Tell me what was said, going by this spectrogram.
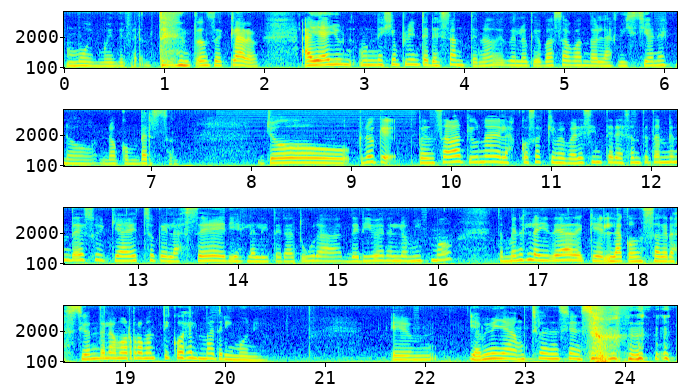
Muy, muy diferente. Entonces, claro, ahí hay un, un ejemplo interesante, ¿no? De lo que pasa cuando las visiones no, no conversan. Yo creo que pensaba que una de las cosas que me parece interesante también de eso y que ha hecho que las series, la literatura deriven en lo mismo, también es la idea de que la consagración del amor romántico es el matrimonio. Em, y a mí me llama mucho la atención eso.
